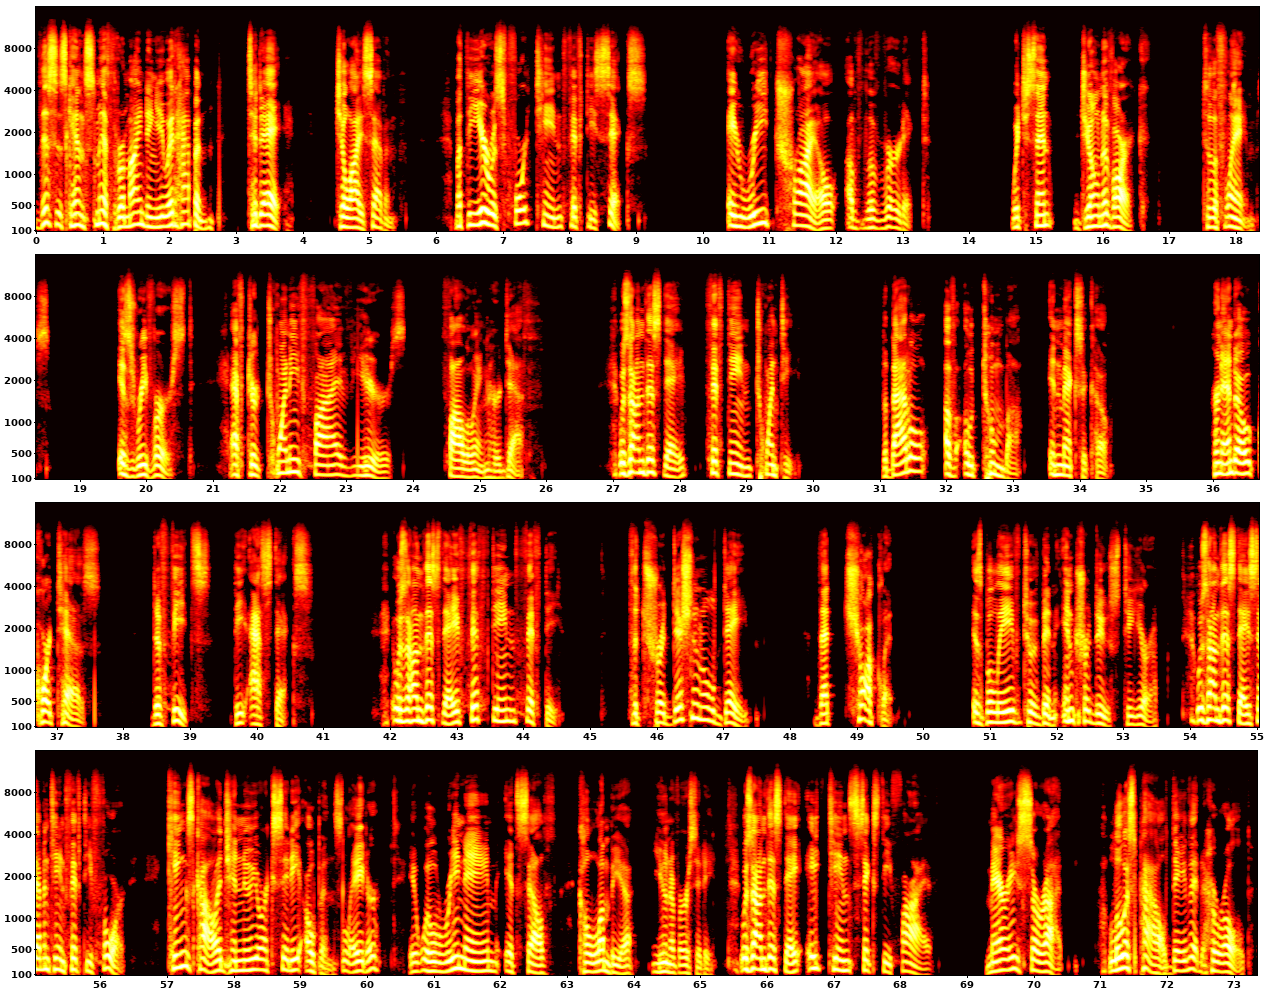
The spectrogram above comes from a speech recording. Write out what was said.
This is Ken Smith reminding you it happened today, July 7th. But the year was 1456, a retrial of the verdict, which sent Joan of Arc to the flames, is reversed after 25 years following her death. It was on this day, 1520, the Battle of Otumba in Mexico. Hernando Cortez defeats the Aztecs. It was on this day, 1550, the traditional date that chocolate is believed to have been introduced to Europe. It was on this day, 1754, King's College in New York City opens. Later, it will rename itself Columbia University. It was on this day, 1865, Mary Surratt, Lewis Powell, David Herold,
